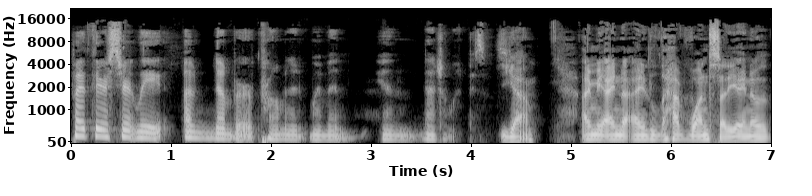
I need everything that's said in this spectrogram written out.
But there's certainly a number of prominent women in natural wine business. Yeah. I mean, I, I have one study. I know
